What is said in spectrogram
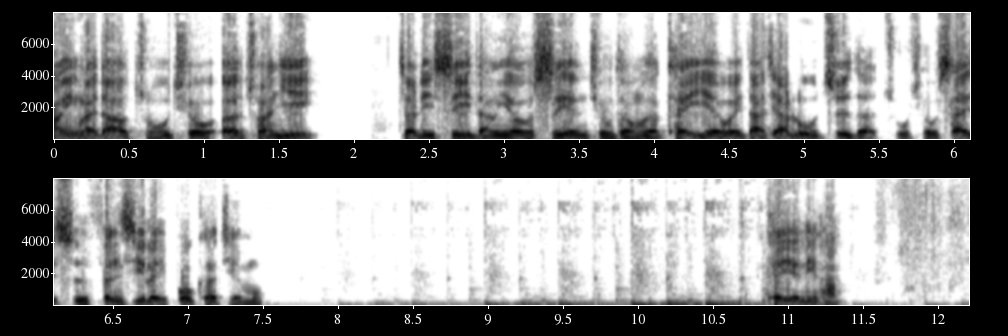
欢迎来到足球二串一，这里是一档由四眼球童和 K 爷为大家录制的足球赛事分析类播客节目。K 爷你好，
